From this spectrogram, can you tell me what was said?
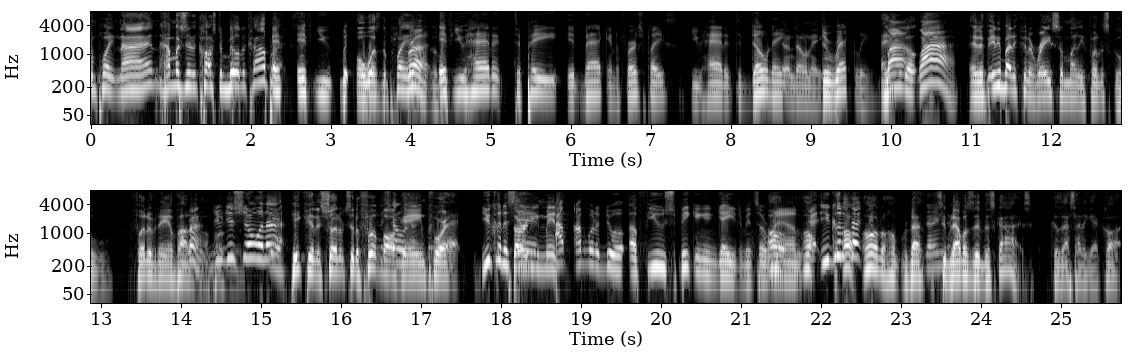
7.9? How much did it cost to build a complex? if if you but or was the plan? Bruh, if you had it to pay it back in the first place, you had it to donate, donate. directly. And why? you know- why? and if anybody could have raised some money for the school, for the damn volleyball Bruh, you program, just showing up. he could have showed up to the football game up. for that. You could have 30 said, minutes. I'm, I'm going to do a, a few speaking engagements around. oh, you could oh, have hold on. hold on. That, see, but that was the disguise because that's how they got caught.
